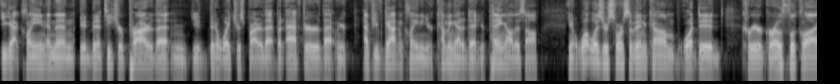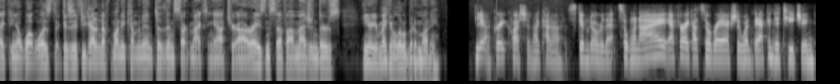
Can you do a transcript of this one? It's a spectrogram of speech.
you got clean, and then you'd been a teacher prior to that, and you'd been a waitress prior to that. But after that, when you're after you've gotten clean and you're coming out of debt, and you're paying all this off. You know, what was your source of income? What did career growth look like? You know, what was the because if you got enough money coming in to then start maxing out your IRAs and stuff, I imagine there's you know you're making a little bit of money. Yeah, great question. I kind of skimmed over that. So when I after I got sober, I actually went back into teaching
